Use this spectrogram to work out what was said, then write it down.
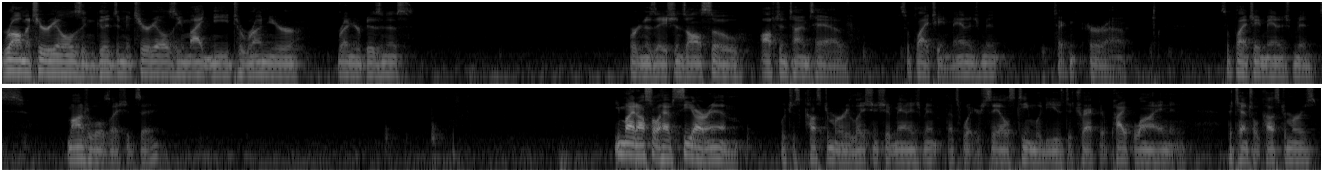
raw materials and goods and materials you might need to run your run your business. Organizations also oftentimes have supply chain management tech, or uh, supply chain management modules, I should say. You might also have CRM, which is customer relationship management. That's what your sales team would use to track their pipeline and potential customers.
